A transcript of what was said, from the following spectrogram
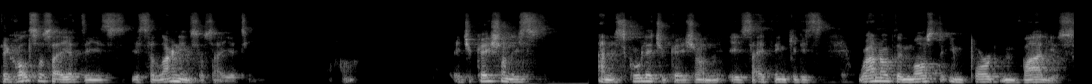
the whole society is, is a learning society. Uh, education is, and school education is, I think it is one of the most important values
